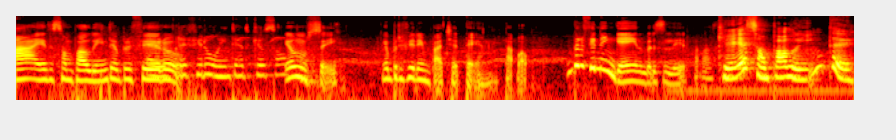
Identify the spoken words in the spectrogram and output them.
Ah, entre São Paulo e Inter eu prefiro. Eu prefiro o Inter do que o São Eu Paulo. não sei. Eu prefiro empate eterno, tá bom. Não prefiro ninguém no brasileiro. Falar assim. Que? São Paulo e Inter?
